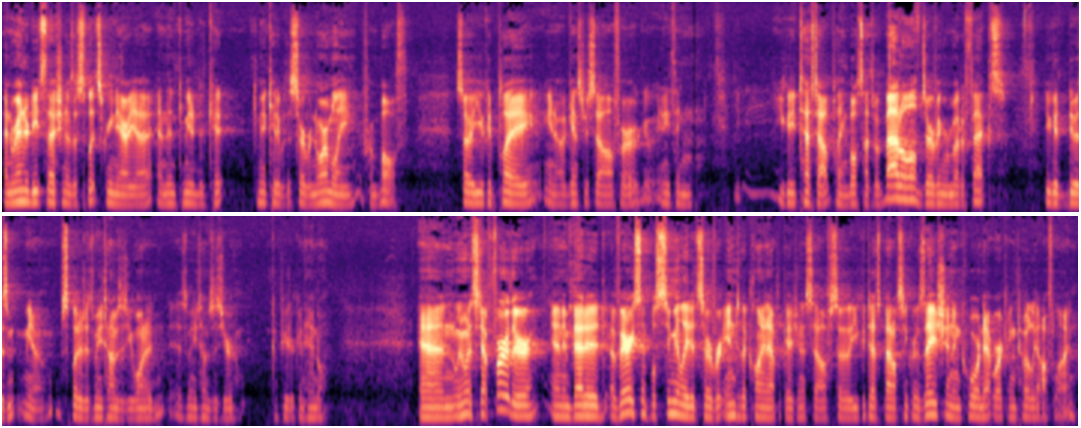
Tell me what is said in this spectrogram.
and rendered each session as a split screen area and then communicated communicated with the server normally from both. So you could play, you know, against yourself or anything. You could test out playing both sides of a battle, observing remote effects. You could do as, you know, split it as many times as you wanted, as many times as your computer can handle. And we went a step further and embedded a very simple simulated server into the client application itself so you could test battle synchronization and core networking totally offline.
